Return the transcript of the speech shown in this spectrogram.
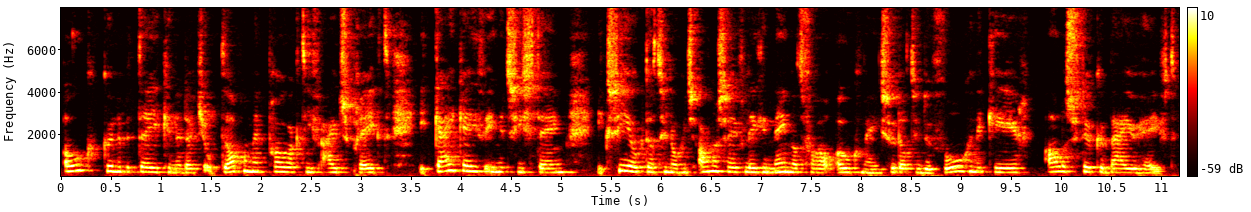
ook kunnen betekenen dat je op dat moment proactief uitspreekt. Ik kijk even in het systeem. Ik zie ook dat u nog iets anders heeft liggen. Neem dat vooral ook mee, zodat u de volgende keer alle stukken bij u heeft.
